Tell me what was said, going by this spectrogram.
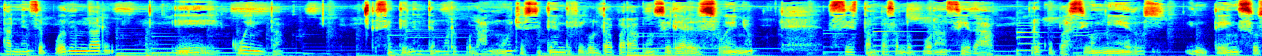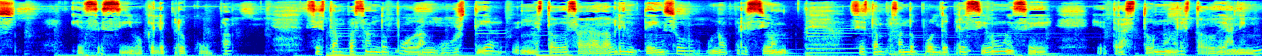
También se pueden dar eh, cuenta si tienen temores por las noches, si tienen dificultad para conciliar el sueño, si están pasando por ansiedad, preocupación, miedos intensos y excesivos que les preocupa, si están pasando por angustia, un estado desagradable intenso, una opresión, si están pasando por depresión, ese eh, trastorno en el estado de ánimo,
